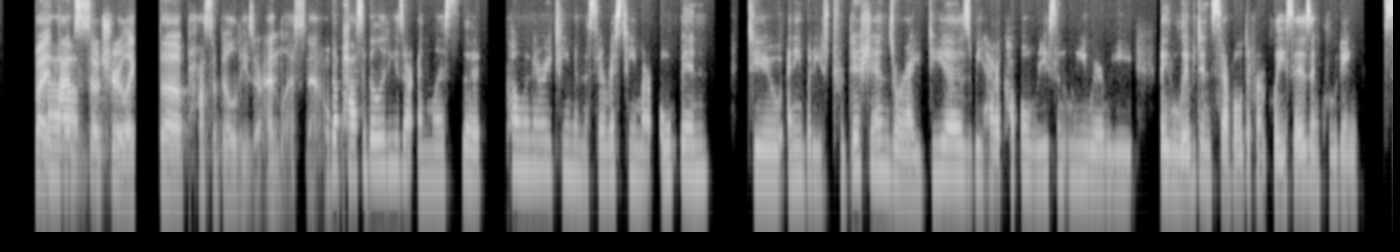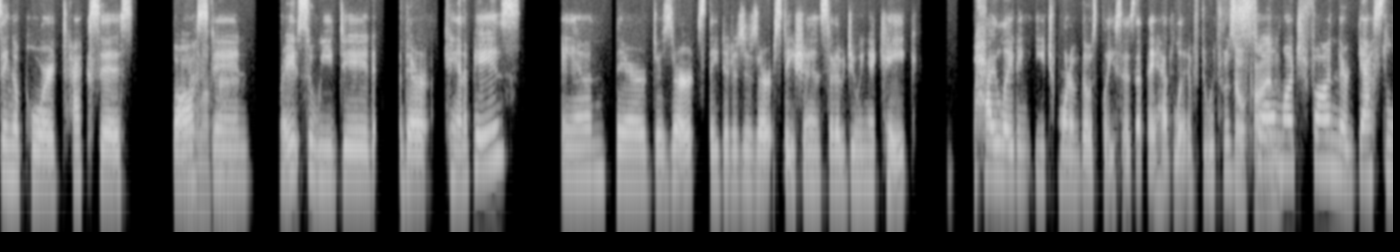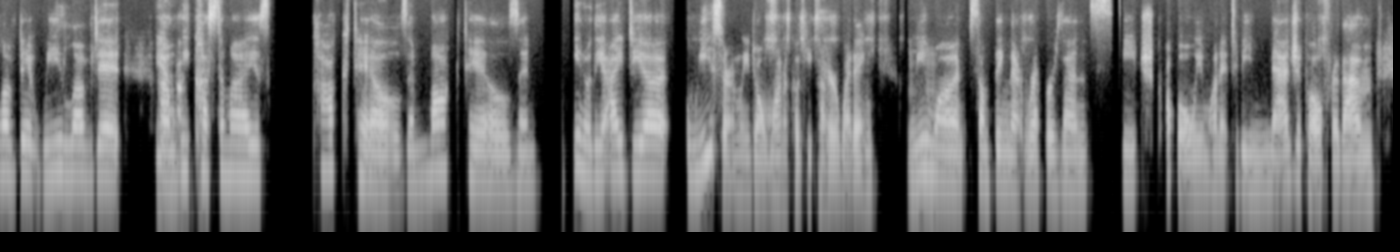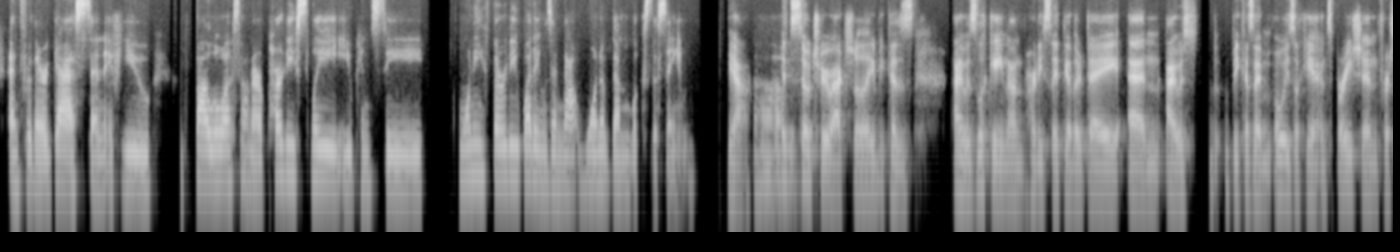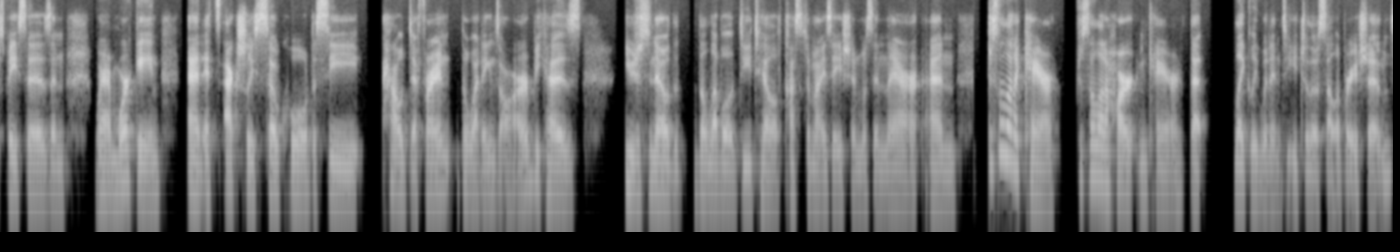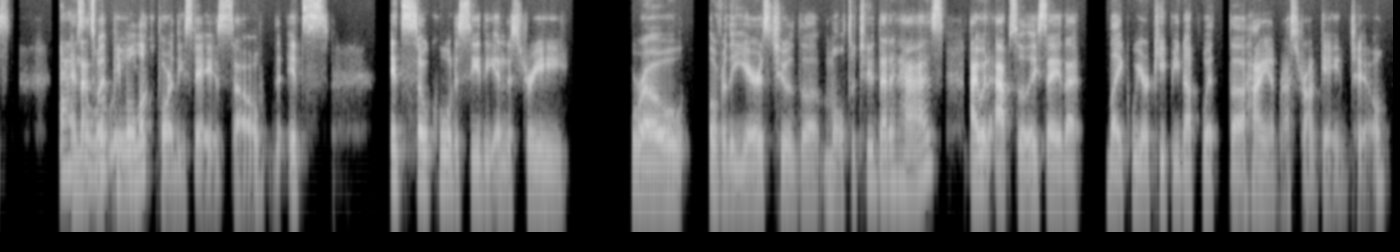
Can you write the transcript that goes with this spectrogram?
But that's Um, so true. Like the possibilities are endless now. the possibilities are endless. The culinary team and the service team are open to anybody's traditions or ideas. We had a couple recently where we they lived in several different places, including Singapore, Texas, Oh, I love that. Boston, right? So we did their canapes and their desserts. They did a dessert station instead of doing a cake, highlighting each one of those places that they had lived, which was So so, much fun. Their guests loved it. We loved it. yeah. Um, we customize cocktails and mocktails. And, you know, the idea we certainly don't want a cookie cutter wedding. We Mhm. want something that represents each couple. We want it to be magical for them and for their guests. And if you follow us on our party slate, you can see 20, 30 weddings, and not one of them looks the same. yeah. Um, It's so true, actually, because I was looking on Party Slate the other day, and I was because I'm always looking at inspiration for spaces and where I'm working, and it's actually so cool to see how different the weddings are because you just know that the level of detail of customization was in there and just a lot of care, just a lot of heart and care that likely went into each of those celebrations. And that's what people look for these days so it's it's so cool to see the industry grow over the years to the multitude that it has. I would absolutely say that like we are keeping up with the high-end restaurant game too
